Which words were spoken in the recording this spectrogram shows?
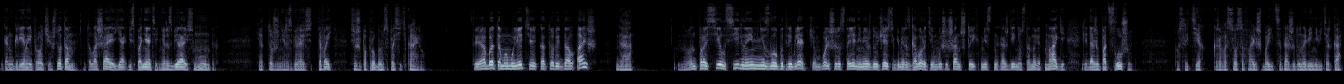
гангрена и прочее. Что там у Талашая, я без понятия, не разбираюсь в мунтах. Я тоже не разбираюсь. Давай все же попробуем спросить Кайру. — Ты об этом амулете, который дал Айш? — Да. Но он просил сильно им не злоупотреблять. Чем больше расстояние между участниками разговора, тем выше шанс, что их местонахождение установят маги или даже подслушают. После тех кровососов Айш боится даже дуновения ветерка.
